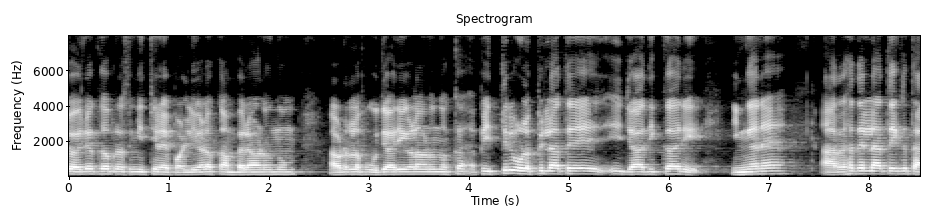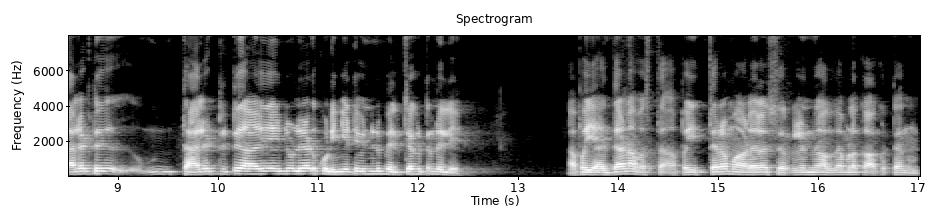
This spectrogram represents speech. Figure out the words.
ചോയിലൊക്കെ പ്രസംഗിച്ചില്ലേ? പള്ളികളൊക്കെ അമ്പലമാണെന്നും അവിടെയുള്ള പൂജാരികളാണെന്നൊക്കെ. അപ്പം ഇത്തിരി ഉളപ്പില്ലാത്ത ഈ ജാതിക്കാർ ഇങ്ങനെ അർഹതല്ലാത്തേക്ക് തലയിട്ട് തലയിട്ടിട്ട് അതിന്റെ ഉള്ളിലോട് കുടുങ്ങിയിട്ട് പിന്നീട് ബെൽച്ച കിട്ടണില്ലേ? അപ്പോൾ ഇതാണ് അവസ്ഥ. അപ്പോൾ ഇത്തരം ആളുകളെ ഷെറിൽ നിന്ന് അത് നമ്മളെ കാക്കട്ടെ എന്നും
